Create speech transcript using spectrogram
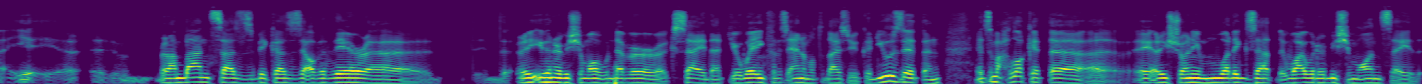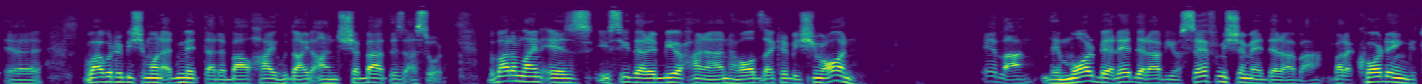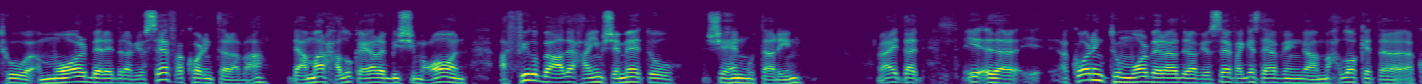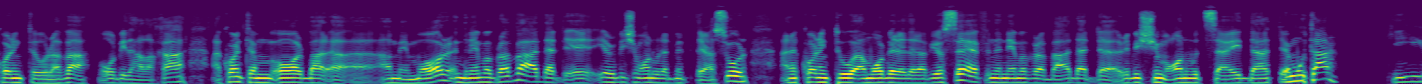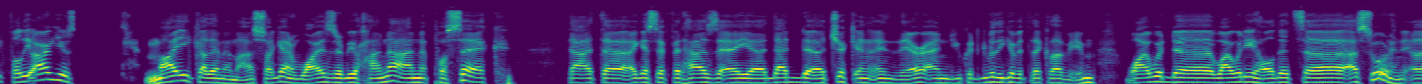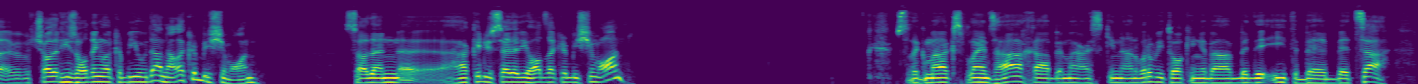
Ramban says because over there, uh, even Rabbi Shimon would never say that you're waiting for this animal to die so you could use it, and it's mahloket uh, uh, Rishonim. What exactly? Why would Rabbi Shimon say? Uh, why would Rabbi Shimon admit that a Baal Hai who died on Shabbat is asur? The bottom line is, you see that Rabbi Yohanan holds like Rabbi Shimon. But according to more bered Rav Yosef, according to Rava, דאמר חלוק היה רבי שמעון, אפילו בעלי חיים שמתו שהן מותרים. right? That uh, according to Morbera Rav Yosef, I guess they're having uh, mahloket uh, according to Rava. What would be the halacha? According to Mor Bar uh, Amemor, in the name of Rava, that uh, Rabbi Shimon would admit that they're asur, and according to uh, Morbera Rav Yosef, in the name of Rava, that uh, Rabbi Shimon would say that they're mutar. He fully argues. So again, why is Rabbi Hanan posek? that uh, I guess if it has a uh, dead uh, chicken in there and you could really give it to the klavim, why would uh, why would he hold it uh, asur? Would show that he's holding like Rabbi Yehuda, not like Rabbi Shimon. So then, how could you say that he holds like Rabbi Shimon? So the Gemara explains, What are we talking about?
